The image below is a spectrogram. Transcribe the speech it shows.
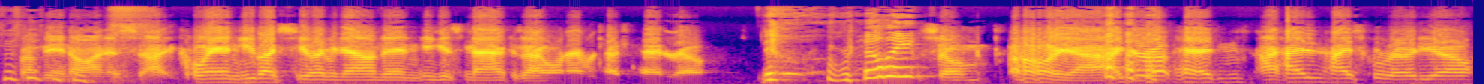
If I'm being honest, I, Quinn he likes to heel every now and then. He gets mad because I won't ever touch a head rope. really? So, oh yeah, I grew up heading. I had in high school rodeo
